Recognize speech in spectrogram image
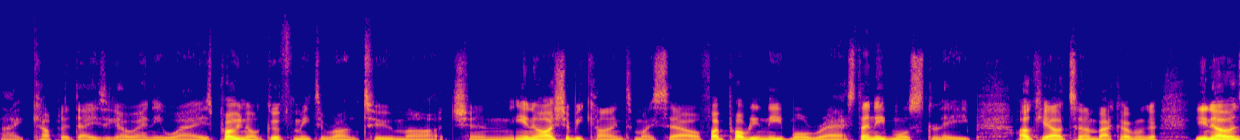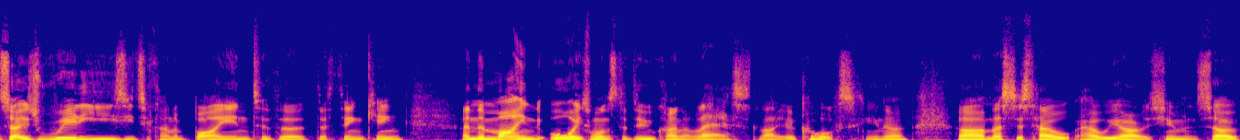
like a couple of days ago anyway. It's probably not good for me to run too much. And, you know, I should be kind to myself. I probably need more rest. I need more sleep. Okay, I'll turn back over and go, you know, and so it's really easy to kind of buy into the, the thinking. And the mind always wants to do kind of less, like, of course, you know, um, that's just how, how we are as humans. So,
